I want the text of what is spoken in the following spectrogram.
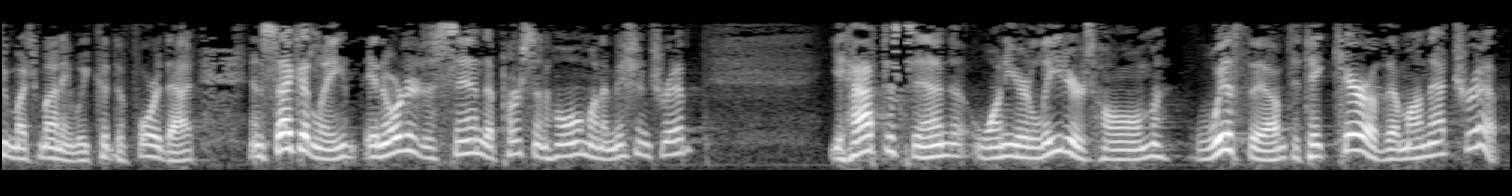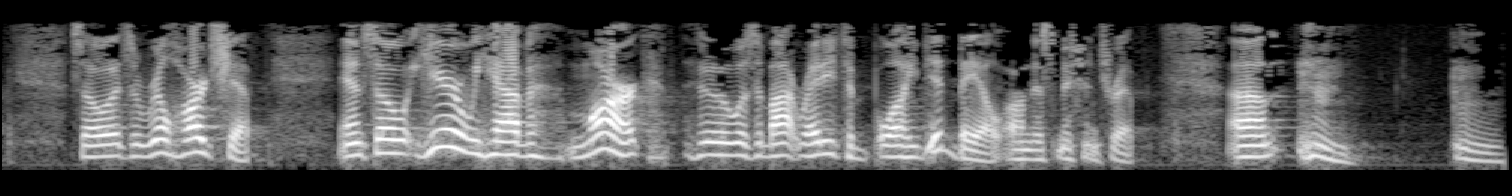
too much money. We couldn't afford that. And secondly, in order to send a person home on a mission trip, you have to send one of your leaders home with them to take care of them on that trip. So it's a real hardship. And so here we have Mark, who was about ready to, well, he did bail on this mission trip. Um,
